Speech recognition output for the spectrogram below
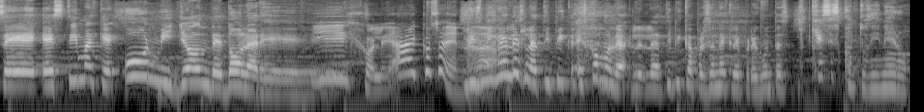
Se estima que un millón de dólares. Híjole, ay, cosa de nada. Luis Miguel es la típica, es como la, típica persona que le preguntas, ¿y qué haces con tu dinero?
